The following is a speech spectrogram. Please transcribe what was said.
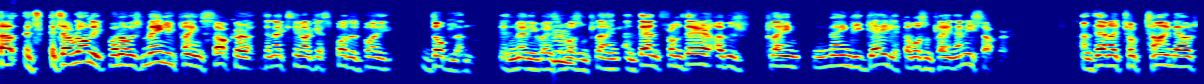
Well, it's it's ironic. When I was mainly playing soccer, the next thing I get spotted by Dublin. In many ways, I wasn't playing, and then from there, I was playing mainly Gaelic. I wasn't playing any soccer, and then I took time out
